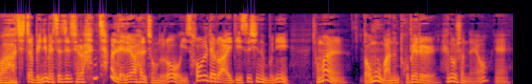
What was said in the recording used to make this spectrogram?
와, 진짜 미니 메시지를 제가 한참을 내려야 할 정도로 이 서울대로 아이디 쓰시는 분이 정말 너무 많은 도배를 해놓으셨네요. 예.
